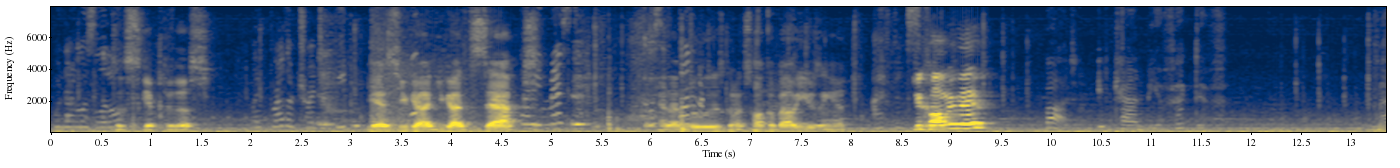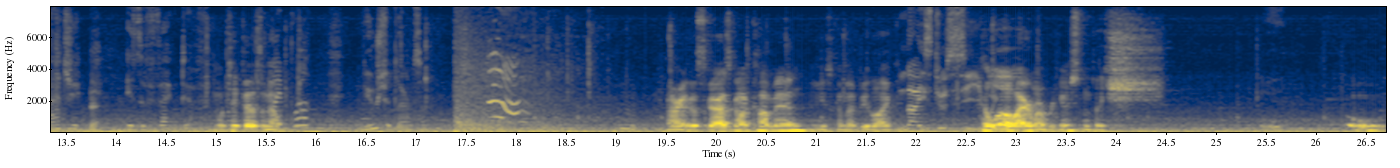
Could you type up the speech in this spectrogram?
When I was little, To skip through this. my brother tried to beat Yes, you got you got zapped. But he missed it. It was And then. Lulu's gonna talk about using it. Did you call me, babe? But it can be effective. Magic is effective. I'm gonna take that as a My no. You should learn some. Alright, this guy's gonna come in. and He's gonna be like, Nice to see you. hello, I remember you. And she's gonna be like, shh. Oh, Oh.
